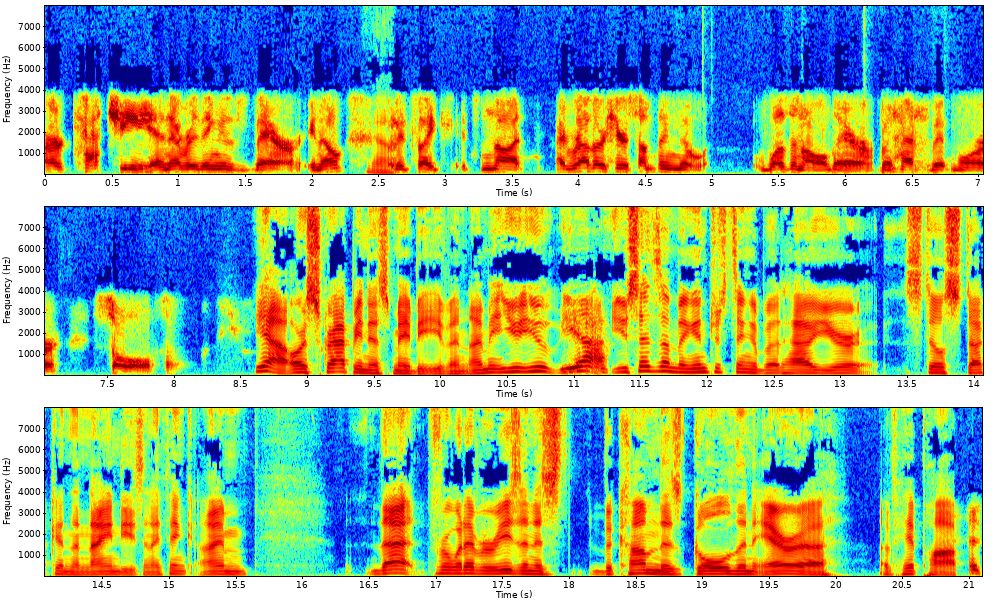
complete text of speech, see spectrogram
are catchy, and everything is there. You know, Yeah. but it's like it's not. I'd rather hear something that wasn't all there, but had a bit more soul. Yeah, or scrappiness maybe even. I mean, you you you, Yeah. you said something interesting about how you're still stuck in the 90s and I think I'm that for whatever reason has become this golden era of hip hop.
